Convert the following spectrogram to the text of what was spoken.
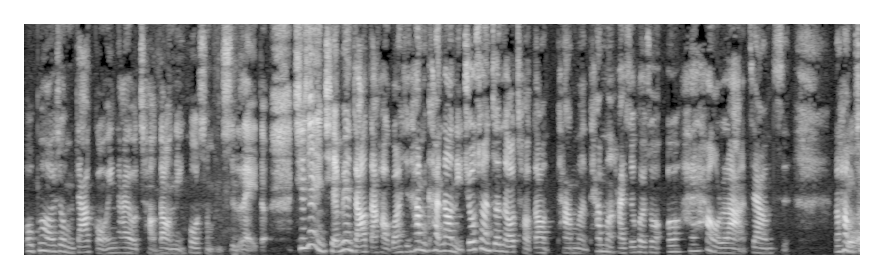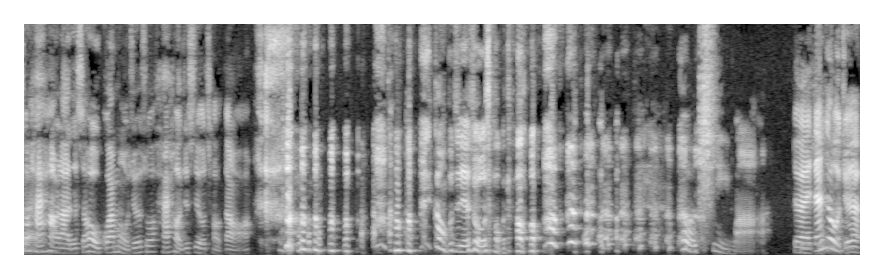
哦，不好意思，我们家狗应该有吵到你或什么之类的。其实你前面只要打好关系，他们看到你，就算真的有吵到他们，他们还是会说哦还好啦这样子。然后他们说对还好啦的时候，我关门，我就会说还好，就是有吵到啊。干嘛不直接说我吵到？客气嘛，对，但是我觉得，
